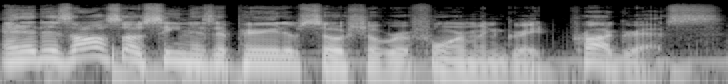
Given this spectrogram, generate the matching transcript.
and it is also seen as a period of social reform and great progress.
